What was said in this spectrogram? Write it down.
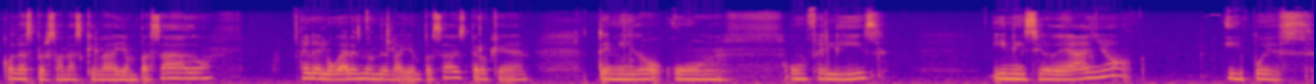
con las personas que la hayan pasado, en el lugar en donde la hayan pasado, espero que hayan tenido un, un feliz inicio de año y pues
